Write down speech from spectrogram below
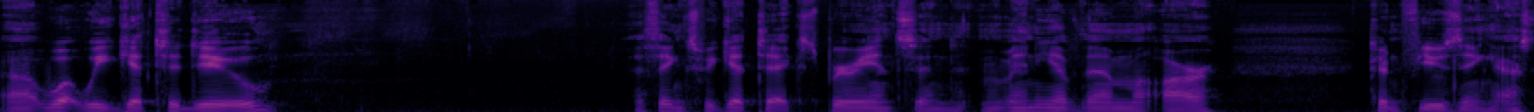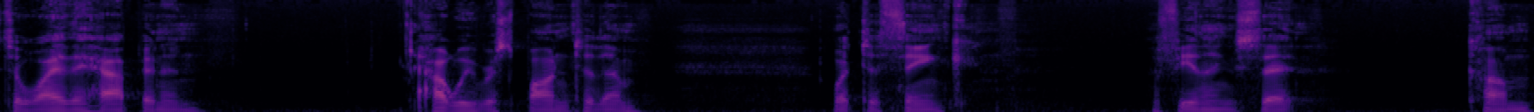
what we get to do the things we get to experience, and many of them are confusing as to why they happen and how we respond to them, what to think, the feelings that come.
